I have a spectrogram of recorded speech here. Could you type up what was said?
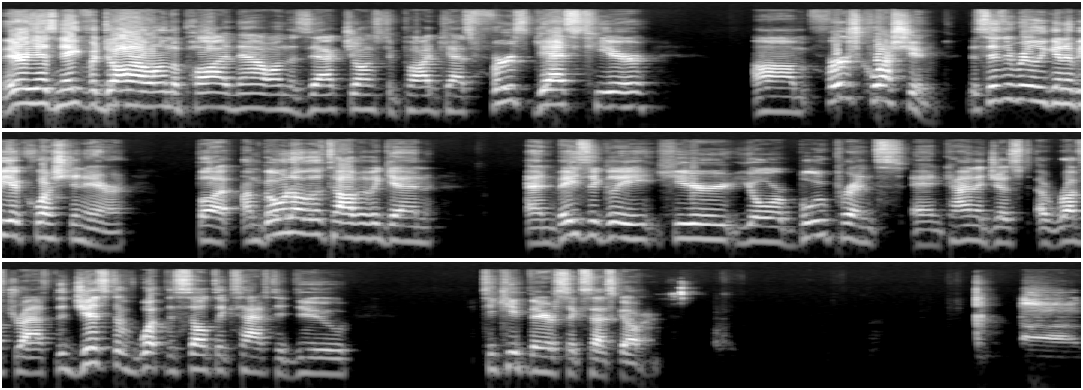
There he is, Nate Vidaro on the pod now on the Zach Johnston podcast. First guest here. Um, first question. This isn't really going to be a questionnaire, but I'm going over the top of it again and basically hear your blueprints and kind of just a rough draft, the gist of what the Celtics have to do to keep their success going. Um,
